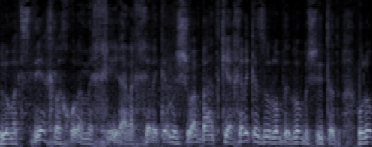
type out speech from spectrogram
לא מצליח לחול המחיר על החלק המשועבד, כי החלק הזה הוא לא, לא בשליטת, הוא לא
